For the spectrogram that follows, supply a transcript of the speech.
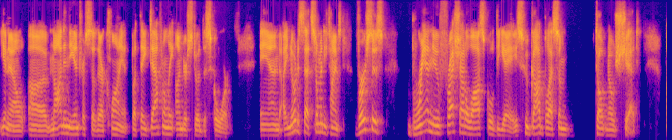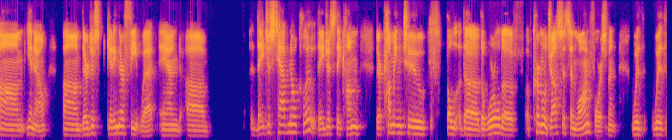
you know, uh, not in the interest of their client, but they definitely understood the score. And I noticed that so many times versus brand new, fresh out of law school DAs who, God bless them, don't know shit. Um, you know, um, they're just getting their feet wet and um, they just have no clue. They just they come they're coming to the the the world of of criminal justice and law enforcement with with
